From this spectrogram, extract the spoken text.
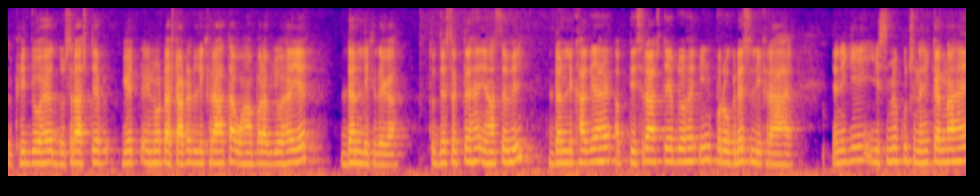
तो फिर जो है दूसरा स्टेप गेट नोट स्टार्टर लिख रहा था, वहाँ पर अब जो है ये डन लिख देगा। तो देख सकते हैं, यहाँ से भी डन लिखा गया है। अब तीसरा स्टेप जो है इन प्रोग्रेस लिख रहा है। यानी कि इसमें कुछ नहीं करना है।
